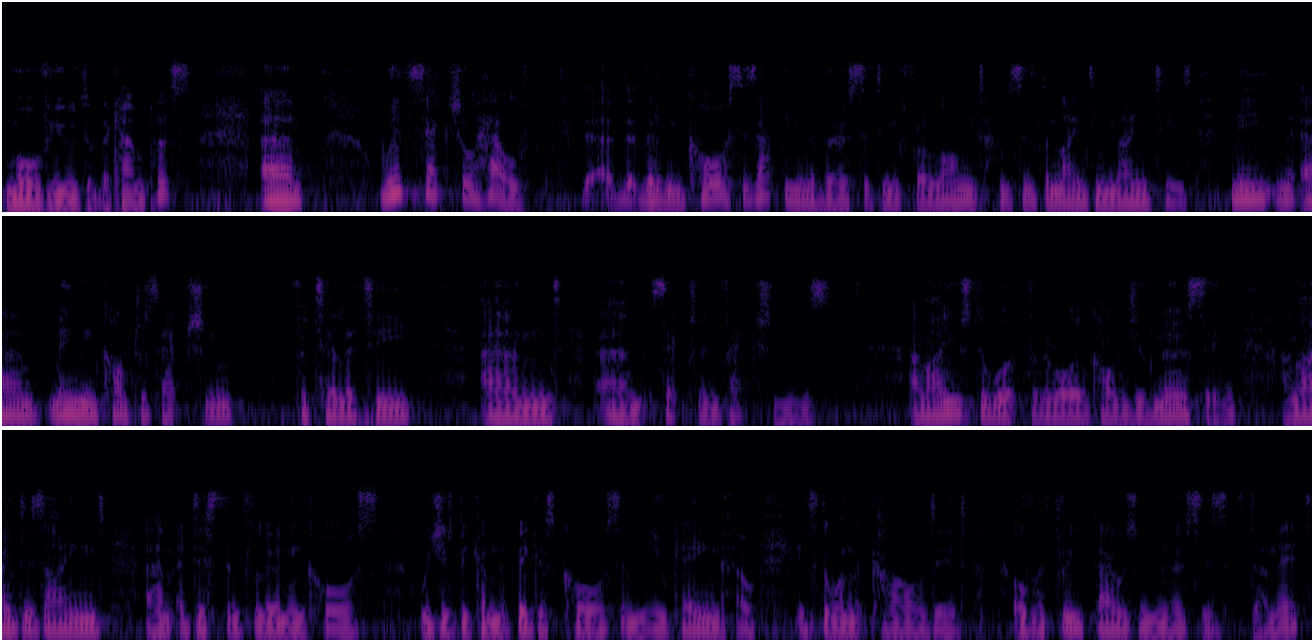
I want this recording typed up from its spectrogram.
More views of the campus. Um, with sexual health, th th there have been courses at the university for a long time, since the 1990s, me, um, mainly in contraception, fertility, and um, sexual infections. And I used to work for the Royal College of Nursing, and I designed um, a distance learning course, which has become the biggest course in the UK now. It's the one that Carl did. Over 3,000 nurses have done it.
